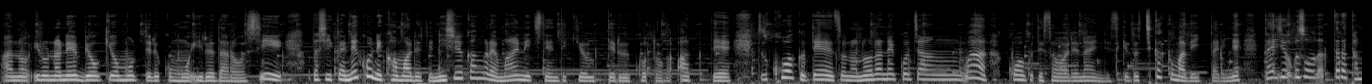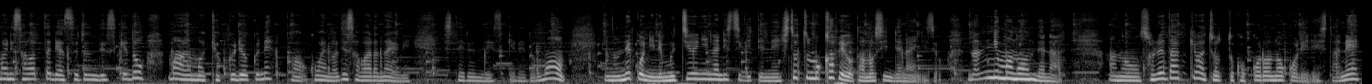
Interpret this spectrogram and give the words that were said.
あのいろんなね病気を持ってる子もいるだろうし私一回猫に噛まれて2週間ぐらい毎日点滴を打ってることがあってちょっと怖くてその野良猫ちゃんは怖くて触れないんですけど近くまで行ったりね大丈夫そうだったらたまに触ったりはするんですけどまあまあ極力ね怖いので触らないようにしてるんですけれどもあの猫にね夢中になりすぎてね一つもカフェを楽しんでないんですよ。何にも飲んでない。あのそれだけはちょっと心の残りでしたね。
